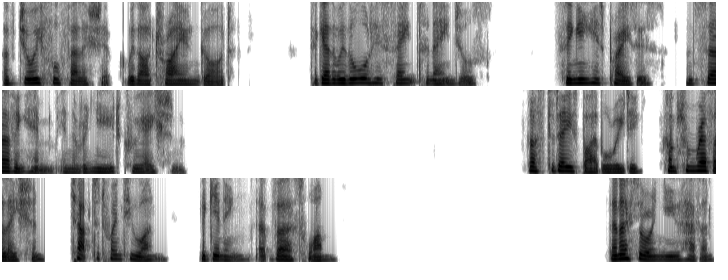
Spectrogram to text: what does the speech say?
of joyful fellowship with our triune God, together with all his saints and angels, singing his praises and serving him in the renewed creation. Thus today's Bible reading comes from Revelation chapter 21, beginning at verse 1. Then I saw a new heaven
